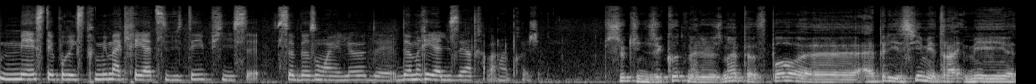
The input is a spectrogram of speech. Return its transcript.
mais c'était pour exprimer ma créativité puis ce, besoin-là de, me réaliser à travers un projet. Ceux qui nous écoutent, malheureusement, ne peuvent pas euh, apprécier mes, mes,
